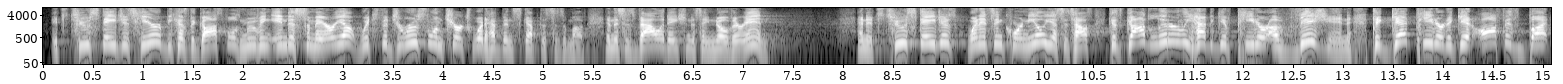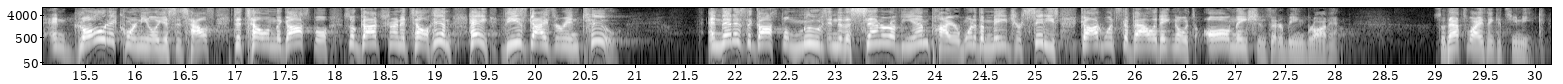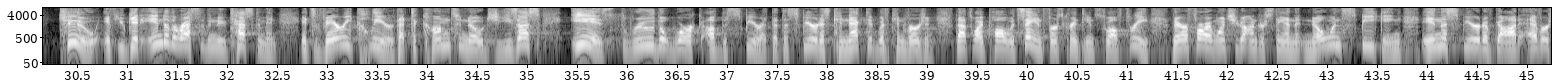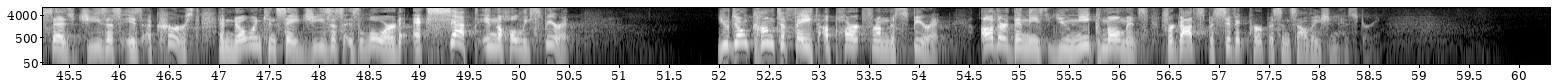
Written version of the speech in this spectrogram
It's two stages here because the gospel is moving into Samaria, which the Jerusalem church would have been skepticism of. And this is validation to say, no, they're in. And it's two stages when it's in Cornelius' house, because God literally had to give Peter a vision to get Peter to get off his butt and go to Cornelius' house to tell him the gospel. So God's trying to tell him, hey, these guys are in too. And then as the gospel moves into the center of the empire, one of the major cities, God wants to validate no, it's all nations that are being brought in. So that's why I think it's unique. Two, if you get into the rest of the New Testament, it's very clear that to come to know Jesus is through the work of the Spirit, that the Spirit is connected with conversion. That's why Paul would say in 1 Corinthians 12, 3, therefore I want you to understand that no one speaking in the Spirit of God ever says Jesus is accursed, and no one can say Jesus is Lord except in the Holy Spirit. You don't come to faith apart from the Spirit, other than these unique moments for God's specific purpose in salvation history.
